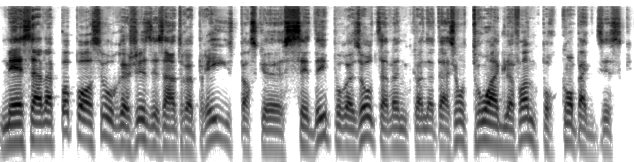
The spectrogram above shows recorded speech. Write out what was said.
Mais ça ne va pas passer au registre des entreprises parce que CD, pour eux autres, ça avait une connotation trop anglophone pour compact disque.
